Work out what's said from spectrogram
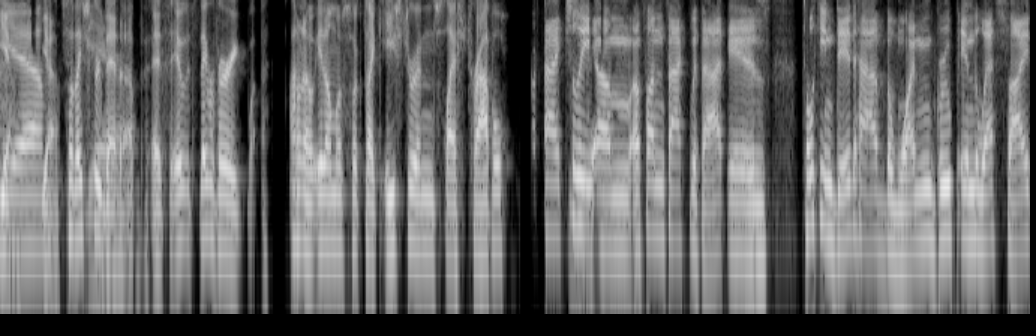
yeah, yeah. So they screwed that up. It's it was they were very. I don't know. It almost looked like Eastern slash tribal. Actually, um, a fun fact with that is Tolkien did have the one group in the west side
